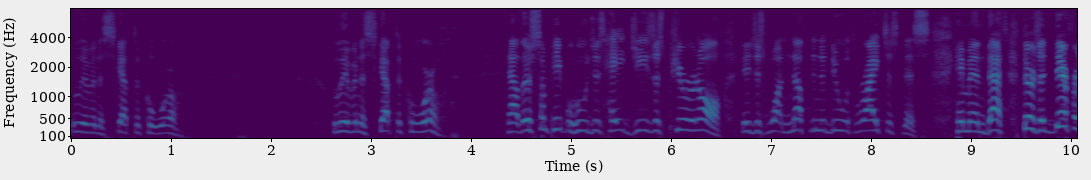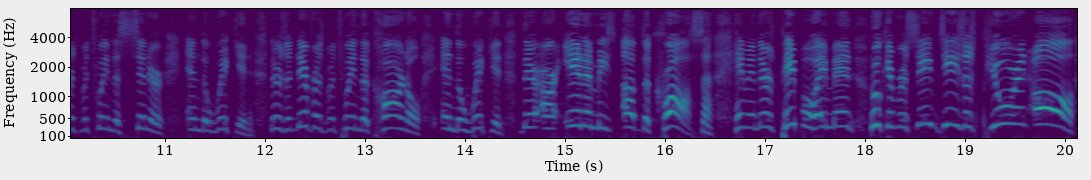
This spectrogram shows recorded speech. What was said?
We live in a skeptical world. We live in a skeptical world. Now, there's some people who just hate Jesus pure and all. They just want nothing to do with righteousness. Amen. That's there's a difference between the sinner and the wicked. There's a difference between the carnal and the wicked. There are enemies of the cross. Amen. There's people, amen, who can receive Jesus pure and all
